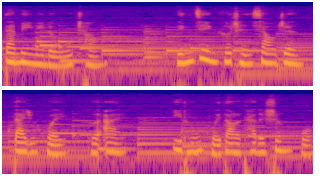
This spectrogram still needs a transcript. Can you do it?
但命运的无常，林静和陈孝正带着悔和爱。一同回到了他的生活。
